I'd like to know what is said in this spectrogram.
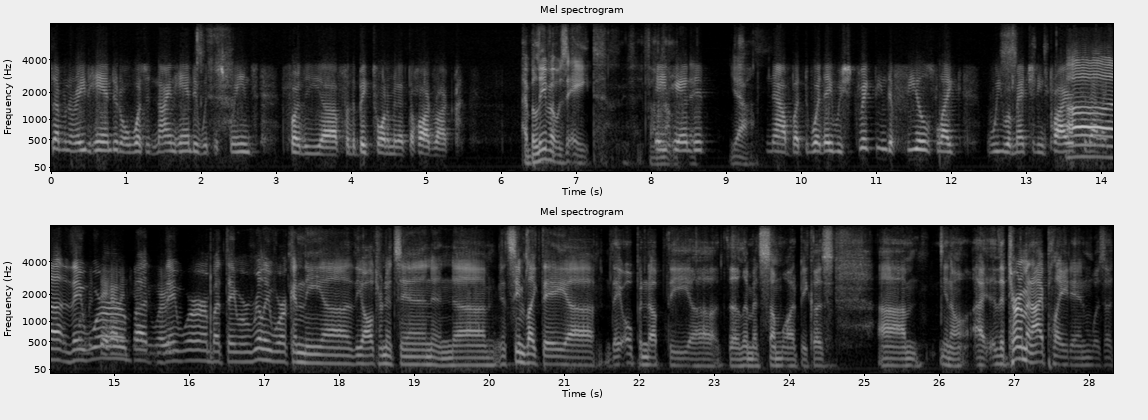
seven or eight handed, or was it nine handed with the screens for the uh, for the big tournament at the Hard Rock? I believe it was eight. Eight handed. Yeah. Now, but were they restricting the fields like we were mentioning prior to uh, that? They were, they but they were, but they were really working the uh, the alternates in, and uh, it seemed like they uh, they opened up the uh, the limits somewhat because, um, you know, I, the tournament I played in was a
